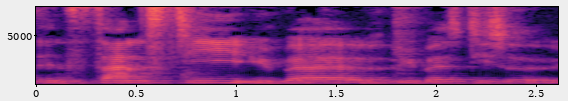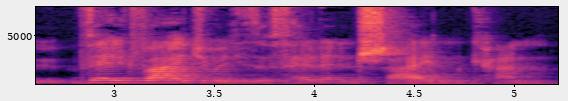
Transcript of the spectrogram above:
Instanz, die über, über diese, weltweit über diese Fälle entscheiden kann.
